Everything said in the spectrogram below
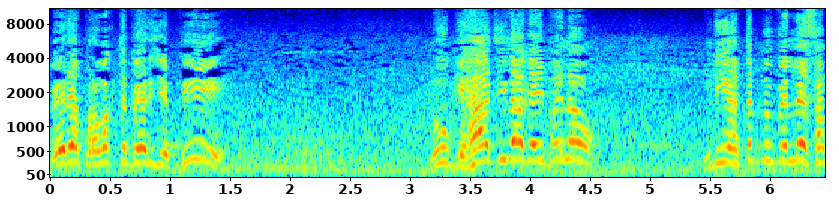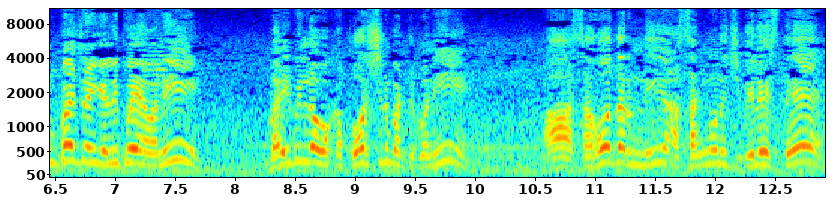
వేరే ప్రవక్త పేరు చెప్పి నువ్వు గెహాజీలాగా అయిపోయినావు. నీ అంతటి నువ్వు వెళ్ళే సంపాదన వెళ్ళిపోయావని బైబిల్లో ఒక పోర్షన్ పట్టుకొని ఆ సహోదరుని ఆ సంఘం నుంచి వెలేస్తే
